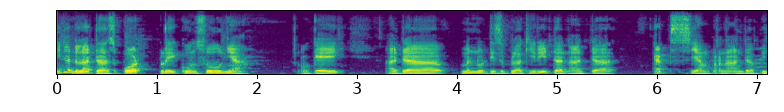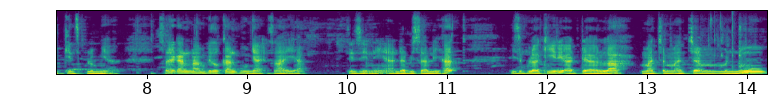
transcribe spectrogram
ini adalah dashboard Play Console-nya. Oke, okay. ada menu di sebelah kiri dan ada apps yang pernah Anda bikin sebelumnya. Saya akan tampilkan punya saya di sini. Anda bisa lihat di sebelah kiri adalah macam-macam menu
